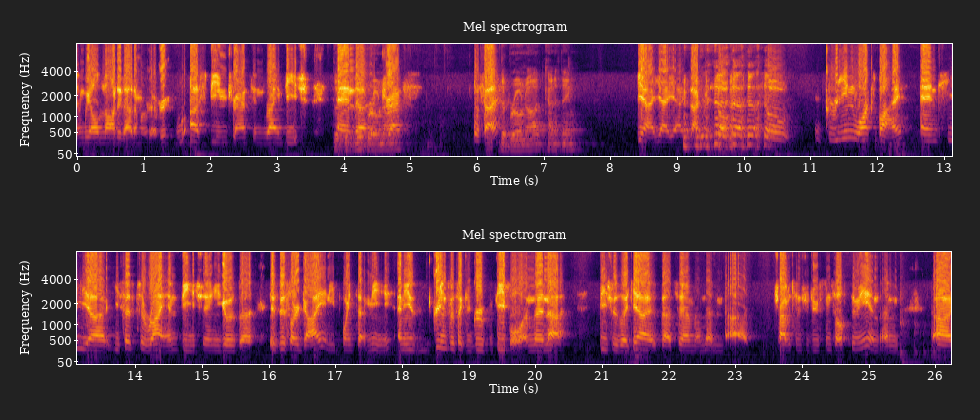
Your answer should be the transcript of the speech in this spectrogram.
and we all nodded at him or whatever. Us being Drance and Ryan Biech, The- the- and the uh, bro nod? Drance. What's that? The bro nod kind of thing. Yeah, yeah, yeah, exactly. So, so Green walks by and he uh, he says to Ryan Biech, and he goes, uh, "Is this our guy?" And he points at me, and he's Green's with like a group of people, and then uh, Biech was like, "Yeah, that's him." And then uh, Travis introduced himself to me, and then uh,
